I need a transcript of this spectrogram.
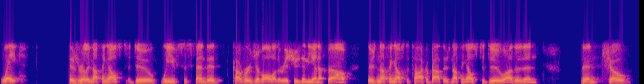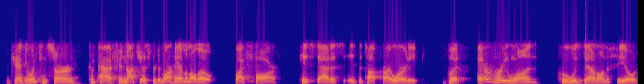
wait. There's really nothing else to do. We've suspended coverage of all other issues in the NFL. There's nothing else to talk about. There's nothing else to do other than than show genuine concern, compassion, not just for Damar Hamlin, although by far his status is the top priority, but everyone who was down on the field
